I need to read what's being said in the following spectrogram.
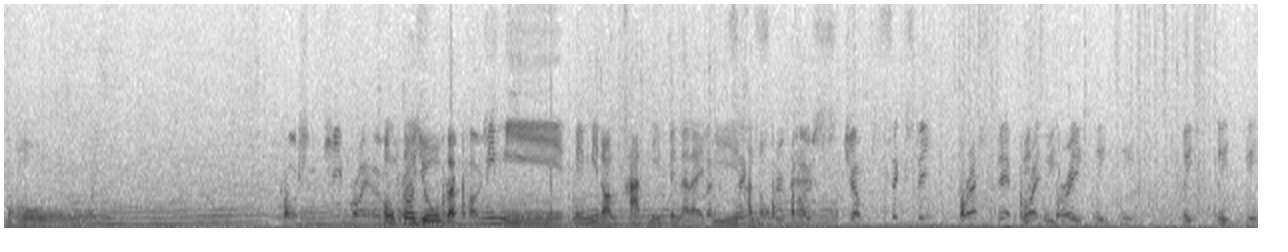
โอ้โห Caution keep right ของ over ตัว crest ยูแบบ through ไม่ post. มีไม่มีดอนคัทนี่เป็นอะไร Left ที่ six ขนม through นะ post. Jump 60. Press dip เฮ้ย right เฮ้ย three. เฮ้ยเฮ้ยเฮ้ยเฮ้ยเฮ้ย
